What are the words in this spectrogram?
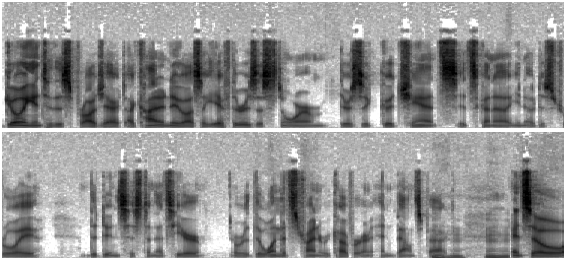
Going into this project, I kind of knew I was like, if there is a storm, there's a good chance it's gonna you know destroy the dune system that's here or the one that's trying to recover and bounce back. Mm-hmm, mm-hmm. And so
